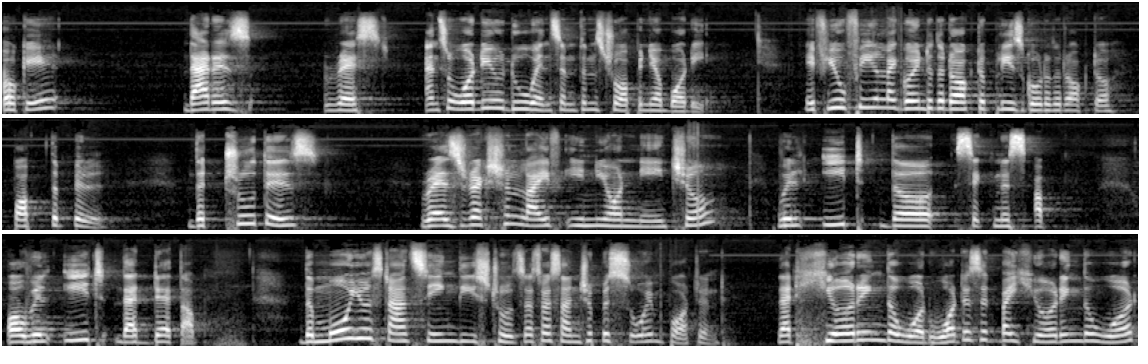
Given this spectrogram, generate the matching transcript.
Okay? That is rest. And so, what do you do when symptoms show up in your body? If you feel like going to the doctor, please go to the doctor. Pop the pill. The truth is, resurrection life in your nature will eat the sickness up or will eat that death up. The more you start seeing these truths, that's why sonship is so important that hearing the word, what is it by hearing the word?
